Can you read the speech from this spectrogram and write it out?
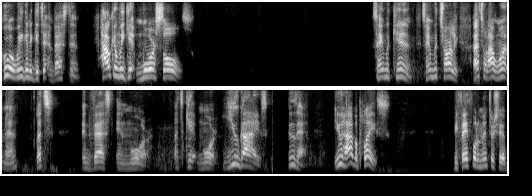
Who are we going to get to invest in? How can we get more souls? Same with Ken. Same with Charlie. That's what I want, man. Let's invest in more. Let's get more. You guys do that. You have a place. Be faithful to mentorship.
